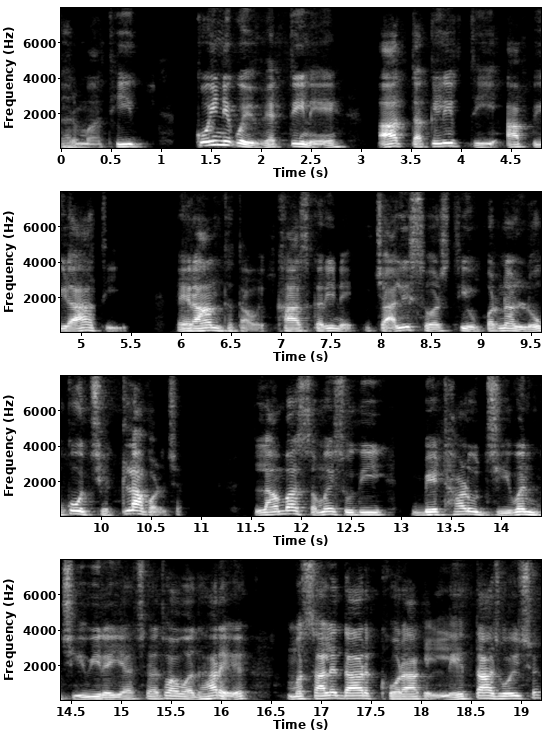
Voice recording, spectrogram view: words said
ઘરમાંથી કોઈને કોઈ વ્યક્તિને આ તકલીફથી, આ પીડાથી હેરાન થતા હોય. ખાસ કરીને ચાલીસ વર્ષથી ઉપરના લોકો જેટલા પણ છે, લાંબા સમય સુધી બેઠાડું જીવન જીવી રહ્યા છે અથવા વધારે મસાલેદાર ખોરાક લેતા જ હોય છે.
